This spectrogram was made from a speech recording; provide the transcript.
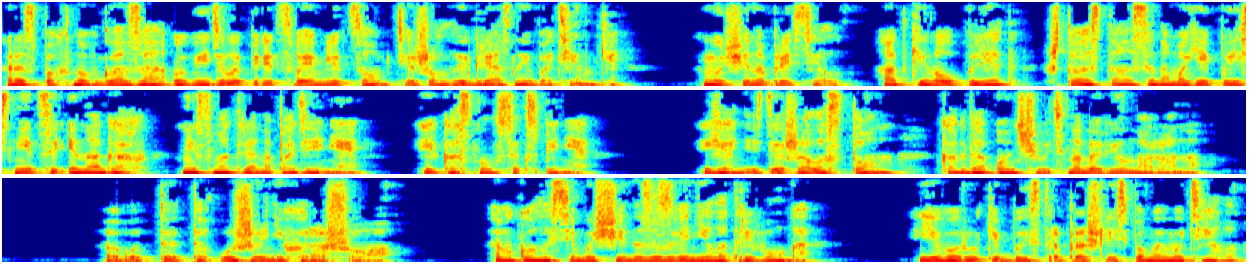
Распахнув глаза, увидела перед своим лицом тяжелые грязные ботинки. Мужчина присел, откинул плед, что остался на моей пояснице и ногах, несмотря на падение, и коснулся к спине. Я не сдержала стон, когда он чуть надавил на рану. А вот это уже нехорошо. В голосе мужчины зазвенела тревога. Его руки быстро прошлись по моему телу,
